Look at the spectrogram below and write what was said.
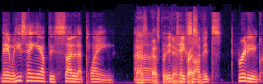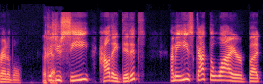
man, when he's hanging out the side of that plane, That's- uh, that's pretty and it takes impressive. off. It's pretty incredible because Okay. you see how they did it. I mean, he's got the wire, but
